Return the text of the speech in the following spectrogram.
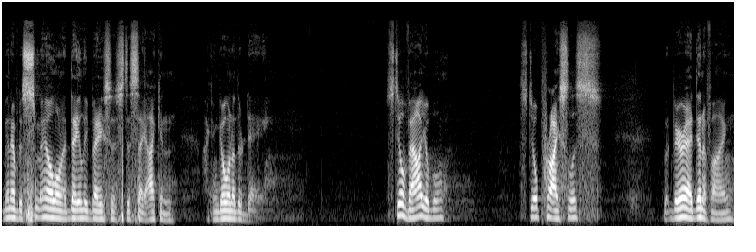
been able to smell on a daily basis to say, I can, I can go another day. Still valuable, still priceless, but very identifying.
